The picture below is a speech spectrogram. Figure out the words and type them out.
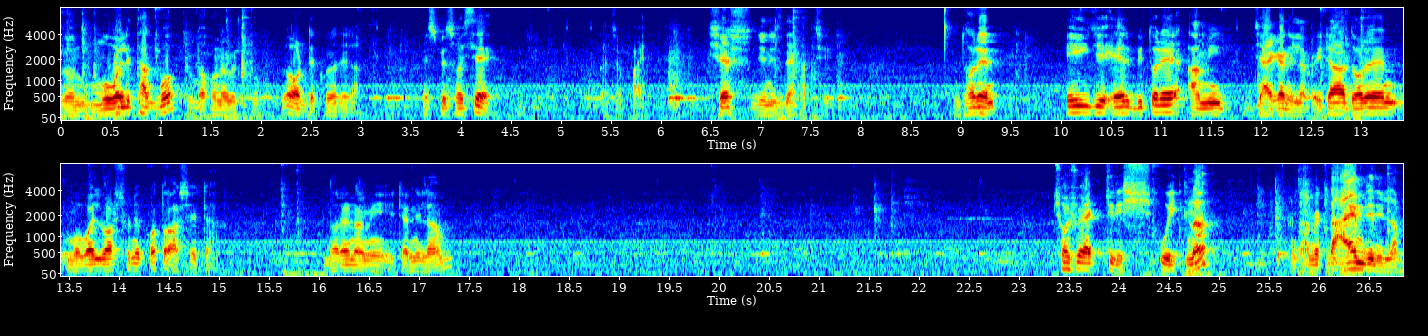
যখন মোবাইলে থাকব তখন হবে একটু অর্ধেক করে দিলাম। স্পেস হয়েছে? আচ্ছা ফাইন শেষ জিনিস দেখাচ্ছি। ধরেন এই যে এর ভিতরে আমি জায়গা নিলাম, এটা ধরেন মোবাইল ভার্সনে কত আসে এটা? ধরেন আমি এটা নিলাম। ছশো একত্রিশ উইথ না? আমি একটা আইএমজি নিলাম।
